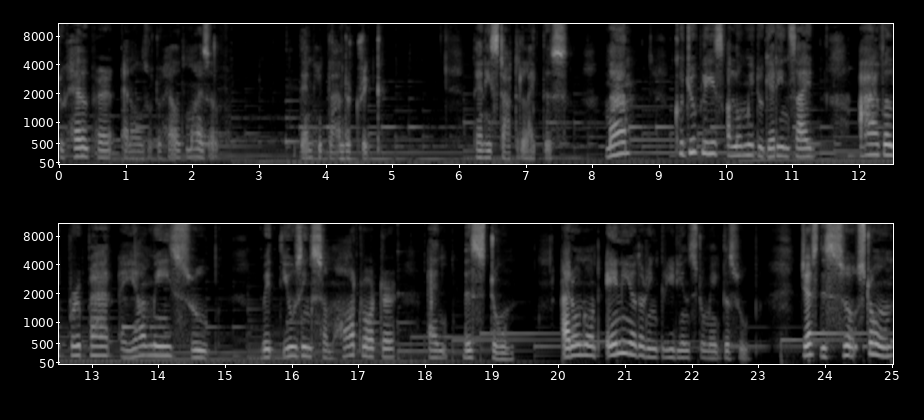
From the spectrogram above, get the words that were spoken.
to help her and also to help myself. Then he planned a trick. Then he started like this Ma'am, could you please allow me to get inside? I will prepare a yummy soup with using some hot water and this stone. I don't want any other ingredients to make the soup. Just this so- stone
